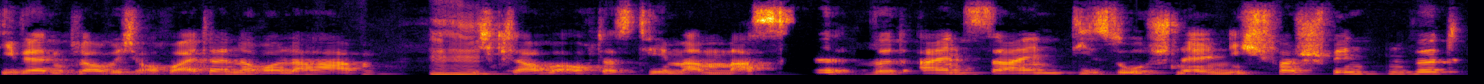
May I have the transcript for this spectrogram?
die werden, glaube ich, auch weiter eine Rolle haben. Mhm. Ich glaube auch, das Thema Maske wird eins sein, die so schnell nicht verschwinden wird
